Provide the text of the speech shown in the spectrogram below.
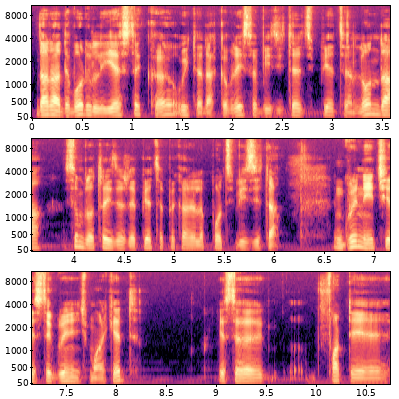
Dar adevărul este că, uite, dacă vrei să vizitezi piețe în Londra, sunt vreo 30 de piețe pe care le poți vizita. În Greenwich este Greenwich Market, este foarte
